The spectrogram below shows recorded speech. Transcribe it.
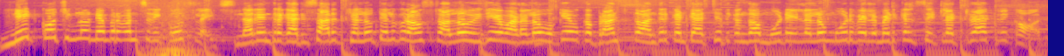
నీట్ కోచింగ్లో number one Sri course lights Narendra గారి సారథ్యంలో తెలుగు రాష్ట్రాల్లో విజయవాడలో ఒకే ఒక బ్రాంచ్తో అందరికంటే అత్యధికంగా మూడేళ్ళలో మూడు వేల మెడికల్ సీట్ల track record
